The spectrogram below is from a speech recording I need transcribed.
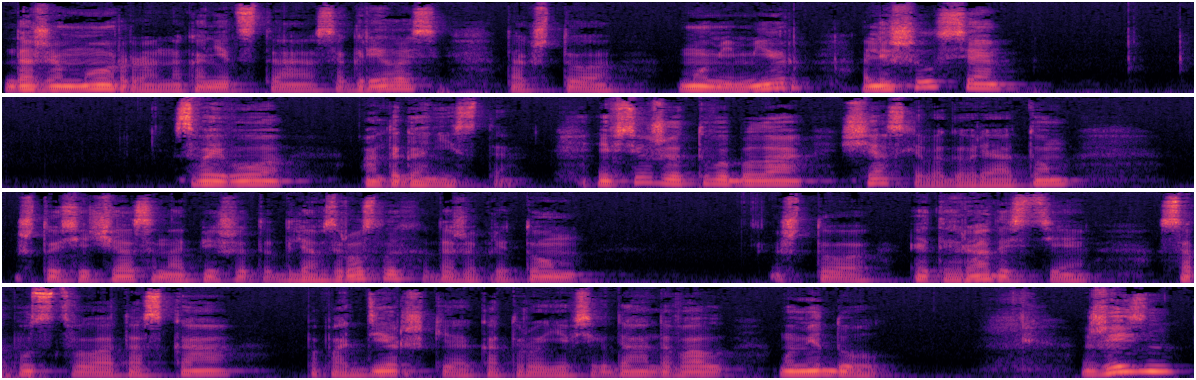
Даже Морра наконец-то согрелась, так что Муми-мир лишился своего антагониста. И все же Тува была счастлива, говоря о том, что сейчас она пишет для взрослых, даже при том, что этой радости сопутствовала тоска по поддержке, которую ей всегда давал Мумидол. Жизнь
